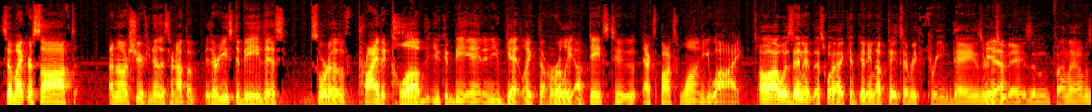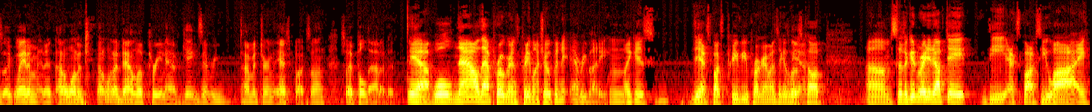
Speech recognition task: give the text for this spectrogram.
so Microsoft, I'm not sure if you know this or not, but there used to be this sort of private club that you could be in, and you get like Mm-hmm. the early updates to Xbox One UI. Oh, I was in it. That's why I kept getting updates every three days or Yeah. two days, and finally I was like, "Wait a minute! I don't want to. I don't want to download three and a half gigs every time I turn the Xbox on." So I pulled out of it. Yeah, well now that program is pretty much open to everybody. Like it's the Xbox Preview program, I think is what it's Mm. Called. Um, so they're getting ready to update the Xbox UI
